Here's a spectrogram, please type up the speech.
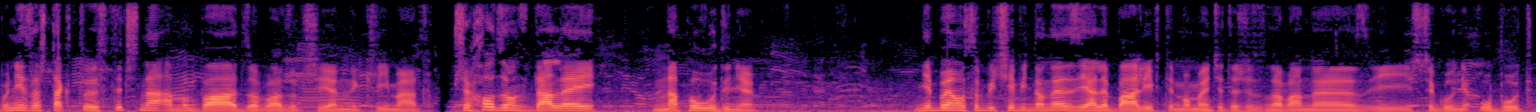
bo nie jest aż tak turystyczna, a ma bardzo, bardzo przyjemny klimat. Przechodząc dalej na południe. Nie byłem osobiście w Indonezji, ale Bali w tym momencie też jest uznawane i szczególnie Ubud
